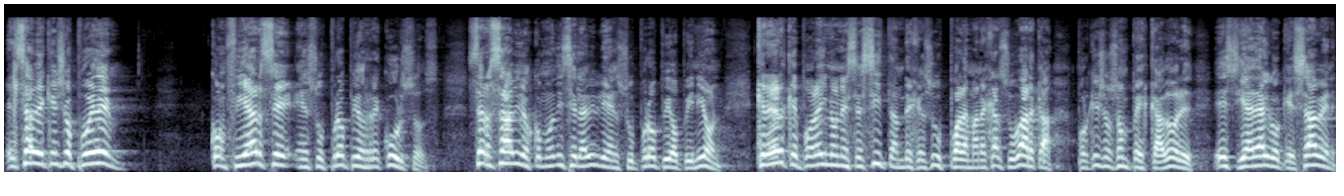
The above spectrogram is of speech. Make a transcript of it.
Él sabe que ellos pueden confiarse en sus propios recursos, ser sabios, como dice la Biblia, en su propia opinión, creer que por ahí no necesitan de Jesús para manejar su barca, porque ellos son pescadores, es, si hay algo que saben,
